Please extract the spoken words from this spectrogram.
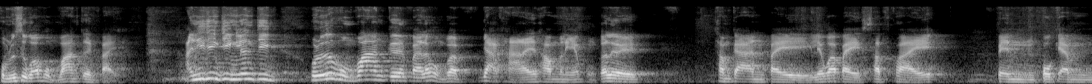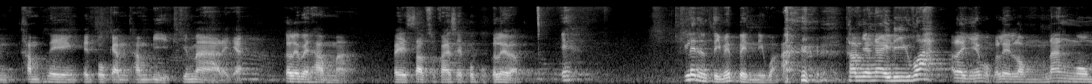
ผมรู้สึกว่าผมว่างเกินไป อันนี้จริง ๆ เรื่องจริง ผมรู้สึกผมว่างเกินไปแล้วผมแบบอยากหาอะไรทำอะไรเงี้ยผมก็เลยทำการไปเรียกว่าไป subscribe เป็นโปรแกรมทำเพลง เป็นโปรแกรมทำบีทขึ้นมาอะไรเงี้ย ก็เลยไปทำมา ไป subscribe เสร็จปุ๊บผมก็เลยแบบ เอ๊ะ เล่นดนตรีไม่เป็นนี่หว่าทำยังไงดีวะ อะไรเงี้ยผมก็เลยลองนั่งงม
